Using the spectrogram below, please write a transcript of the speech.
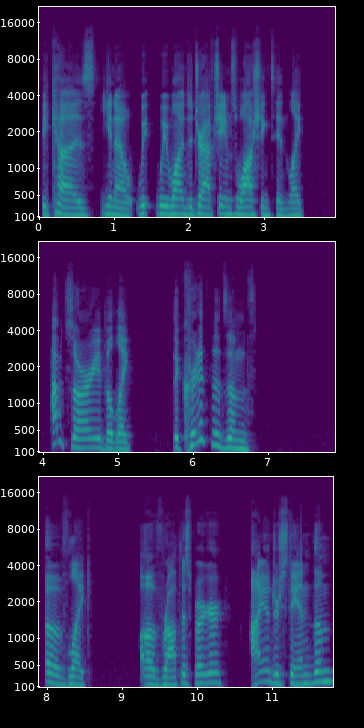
because, you know, we, we wanted to draft James Washington. Like, I'm sorry, but like the criticisms of like of Roethlisberger, I understand them,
